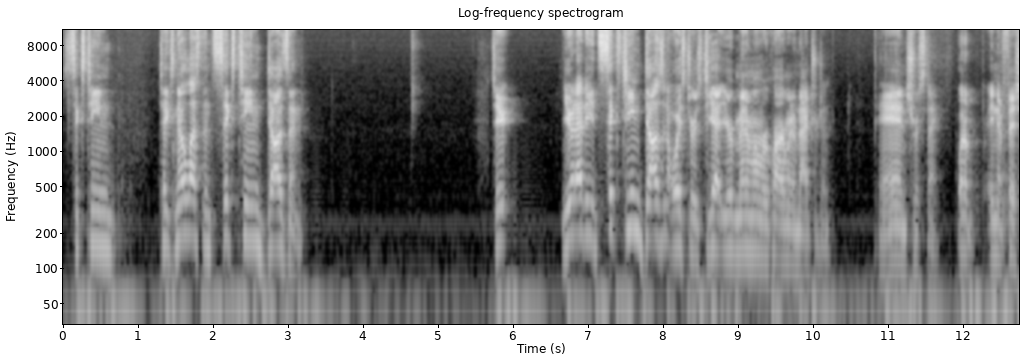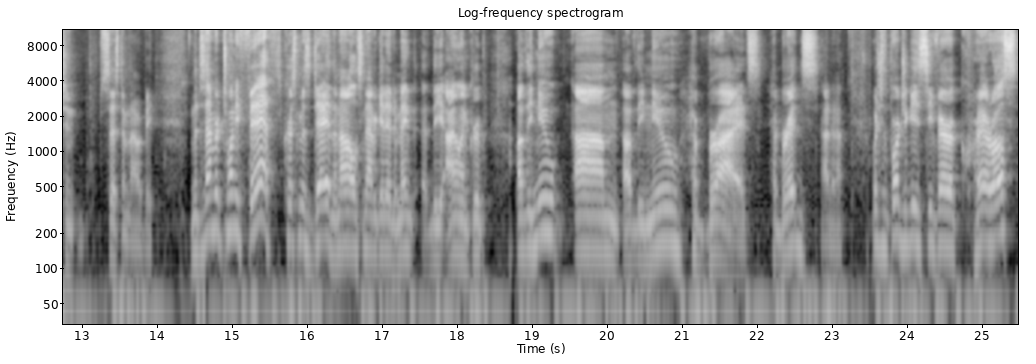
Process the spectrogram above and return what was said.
16 takes no less than 16 dozen. So you, you would have to eat 16 dozen oysters to get your minimum requirement of nitrogen. Interesting. What an inefficient system that would be. On December 25th, Christmas Day, the Nautilus navigated amid the island group of the new um, of the new Hebrides. Hebrides? I don't know. Which the Portuguese seafarer Queiroz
